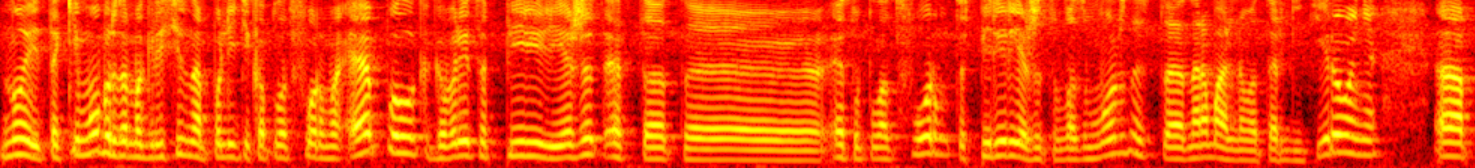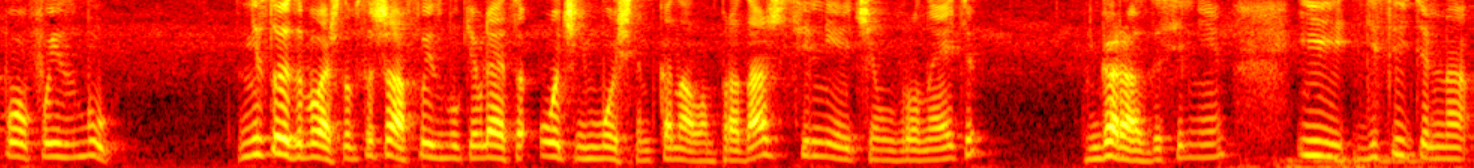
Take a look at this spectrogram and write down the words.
Ну и таким образом агрессивная политика платформы Apple, как говорится, перережет этот, э, эту платформу, то есть перережет возможность э, нормального таргетирования э, по Facebook. Не стоит забывать, что в США Facebook является очень мощным каналом продаж, сильнее, чем в Рунете, гораздо сильнее. И действительно,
